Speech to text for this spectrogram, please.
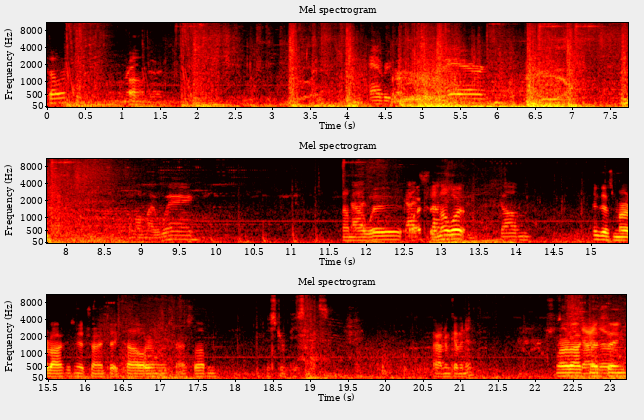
What right tower? Right Oh. tower. Everybody's there. I'm on my way. On my way. Oh, actually, you know what? Dumb. I think this Murdock is gonna try and take tower and we're trying to stop him. Mr. Business. Alright, I'm coming in. She's Murdock gonna though. missing.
